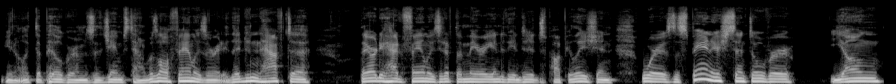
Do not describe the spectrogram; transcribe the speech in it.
you know, like the pilgrims of Jamestown. It was all families already. They didn't have to they already had families. They'd have to marry into the indigenous population. Whereas the Spanish sent over young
